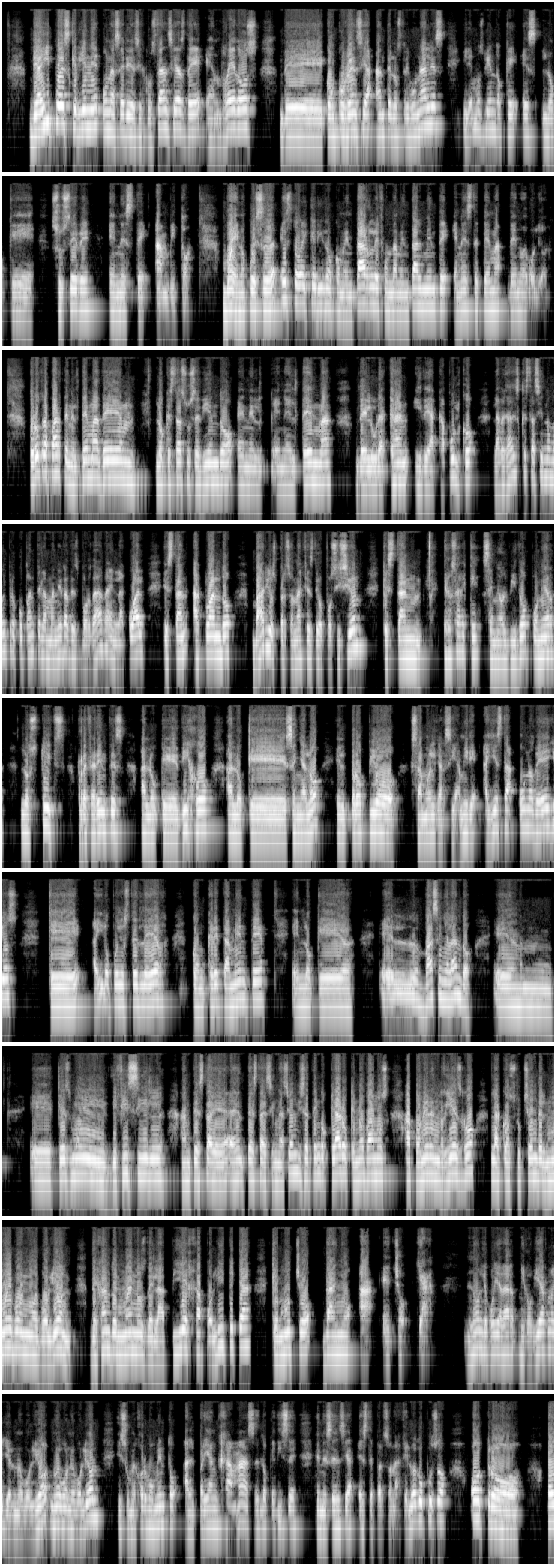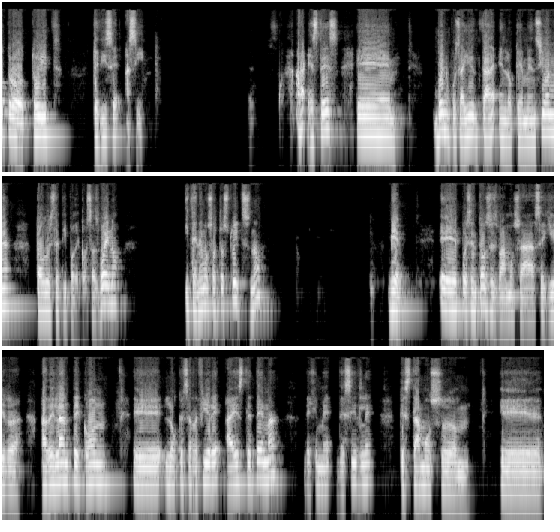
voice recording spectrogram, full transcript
De ahí pues que viene una serie de circunstancias de enredos, de concurrencia ante los tribunales. Iremos viendo qué es lo que sucede en este ámbito. Bueno, pues eh, esto he querido comentarle fundamentalmente en este tema de Nuevo León. Por otra parte, en el tema de mm, lo que está sucediendo en el, en el tema del huracán y de Acapulco, la verdad es que está siendo muy preocupante la manera desbordada en la cual están actuando varios personajes de oposición que están, pero ¿sabe qué? Se me olvidó poner los tweets referentes a lo que dijo, a lo que señaló el propio Samuel García. Mire, ahí está uno de ellos que ahí lo puede usted leer concretamente en lo que él va señalando. Em, eh, que es muy difícil ante esta, ante esta designación. Dice, tengo claro que no vamos a poner en riesgo la construcción del nuevo Nuevo León, dejando en manos de la vieja política que mucho daño ha hecho ya. No le voy a dar mi gobierno y el Nuevo León, Nuevo Nuevo León y su mejor momento al PRIAN jamás, es lo que dice en esencia este personaje. Luego puso otro, otro que dice así. Ah, este es, eh, bueno, pues ahí está en lo que menciona todo este tipo de cosas. Bueno, y tenemos otros tweets, ¿no? Bien, eh, pues entonces vamos a seguir adelante con eh, lo que se refiere a este tema. Déjeme decirle que estamos um, eh,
